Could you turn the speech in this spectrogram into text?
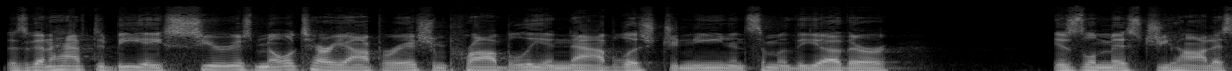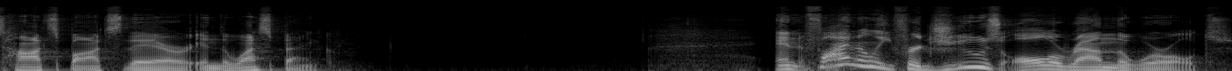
There's going to have to be a serious military operation, probably in Nablus, Jenin, and some of the other Islamist jihadist hotspots there in the West Bank. And finally, for Jews all around the world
